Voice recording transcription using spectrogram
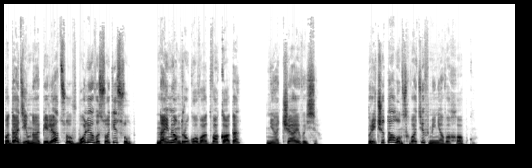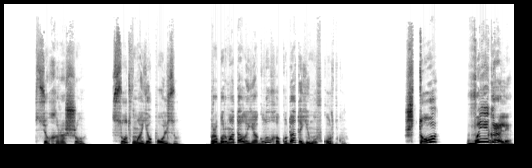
Подадим на апелляцию в более высокий суд. Наймем другого адвоката. Не отчаивайся». Причитал он, схватив меня в охапку. «Все хорошо. Суд в мою пользу». Пробормотала я глухо куда-то ему в куртку. «Что? Выиграли?»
